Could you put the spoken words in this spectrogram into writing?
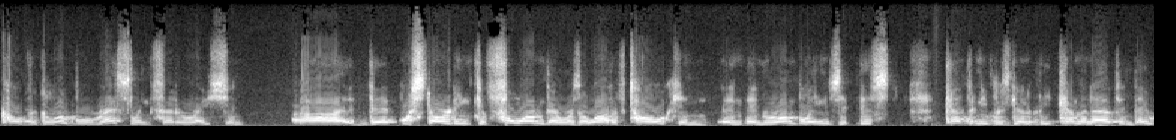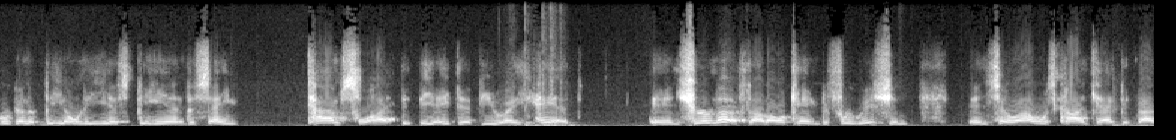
called the Global Wrestling Federation uh, that was starting to form. There was a lot of talk and, and, and rumblings that this company was going to be coming up and they were going to be on ESPN the same time slot that the AWA had. And sure enough, that all came to fruition. And so I was contacted by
